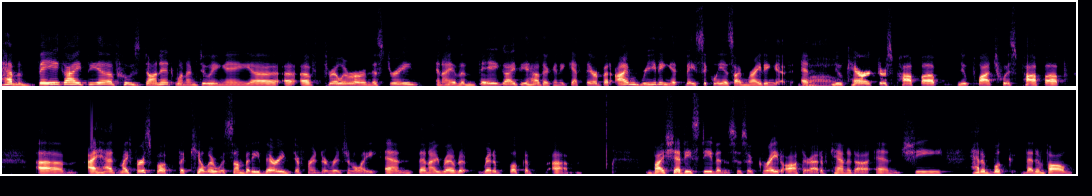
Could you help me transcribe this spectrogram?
have a vague idea of who's done it when I'm doing a, uh, a, a thriller or a mystery and I have a vague idea how they're going to get there, but I'm reading it basically as I'm writing it. And wow. new characters pop up, new plot twists pop up. Um, I had my first book, The Killer, was somebody very different originally, and then I wrote a, read a book of, um, by Chevy Stevens, who's a great author out of Canada, and she had a book that involved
